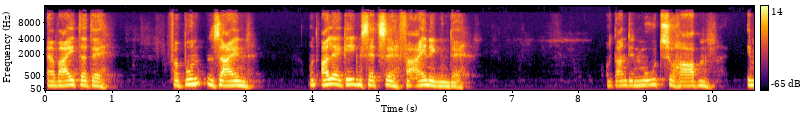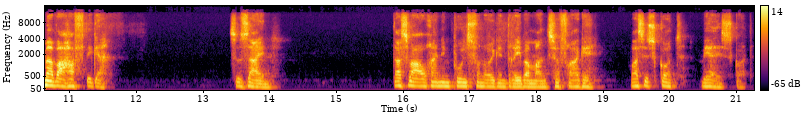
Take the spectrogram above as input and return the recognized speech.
erweiterte Verbundensein und alle Gegensätze vereinigende. Und dann den Mut zu haben, immer wahrhaftiger zu sein. Das war auch ein Impuls von Eugen Drebermann zur Frage, was ist Gott? Wer ist Gott?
